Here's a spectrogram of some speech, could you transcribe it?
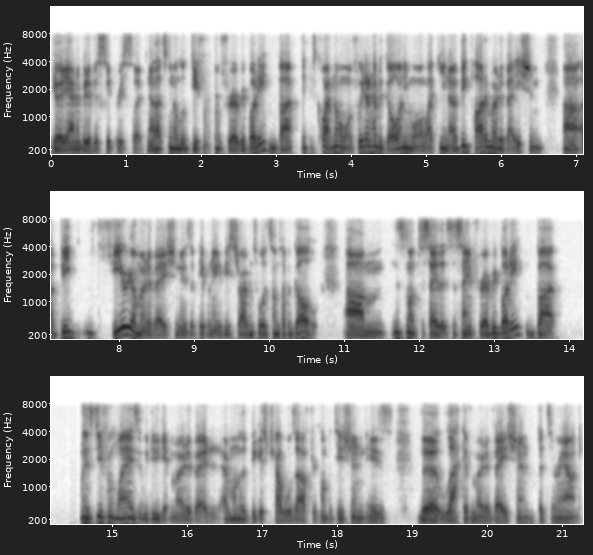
go down a bit of a slippery slope. Now, that's going to look different for everybody, but it's quite normal. If we don't have a goal anymore, like, you know, a big part of motivation, uh, a big theory on motivation is that people need to be striving towards some type of goal. Um, it's not to say that it's the same for everybody, but there's different ways that we do get motivated and one of the biggest troubles after a competition is the lack of motivation that's around.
